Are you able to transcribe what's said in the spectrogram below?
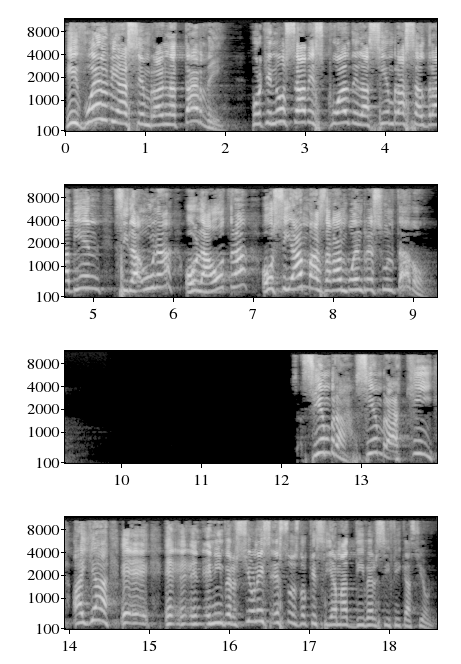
y vuelve a sembrar en la tarde, porque no sabes cuál de las siembras saldrá bien, si la una o la otra, o si ambas darán buen resultado. Siembra, siembra aquí, allá. Eh, eh, eh, en, inversiones esto es lo que se llama diversificación.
